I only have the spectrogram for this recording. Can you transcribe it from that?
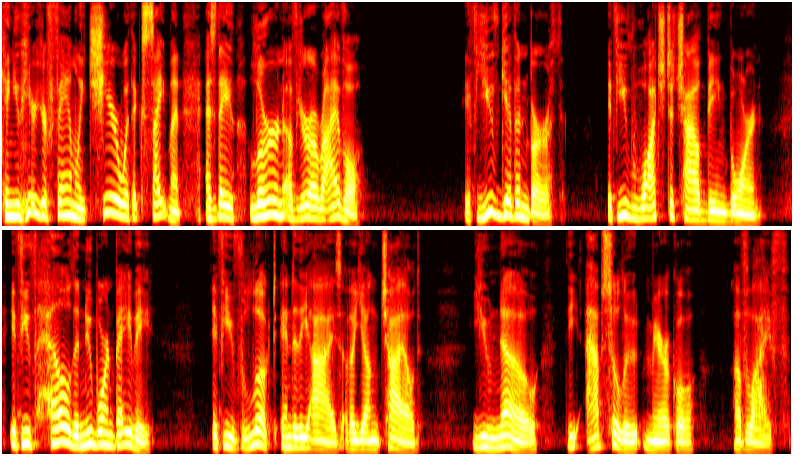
Can you hear your family cheer with excitement as they learn of your arrival? If you've given birth, if you've watched a child being born, if you've held a newborn baby, if you've looked into the eyes of a young child, you know the absolute miracle of life.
